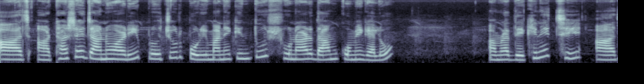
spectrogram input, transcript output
আজ আঠাশে জানুয়ারি প্রচুর পরিমাণে কিন্তু সোনার দাম কমে গেল। আমরা দেখে নিচ্ছি আজ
